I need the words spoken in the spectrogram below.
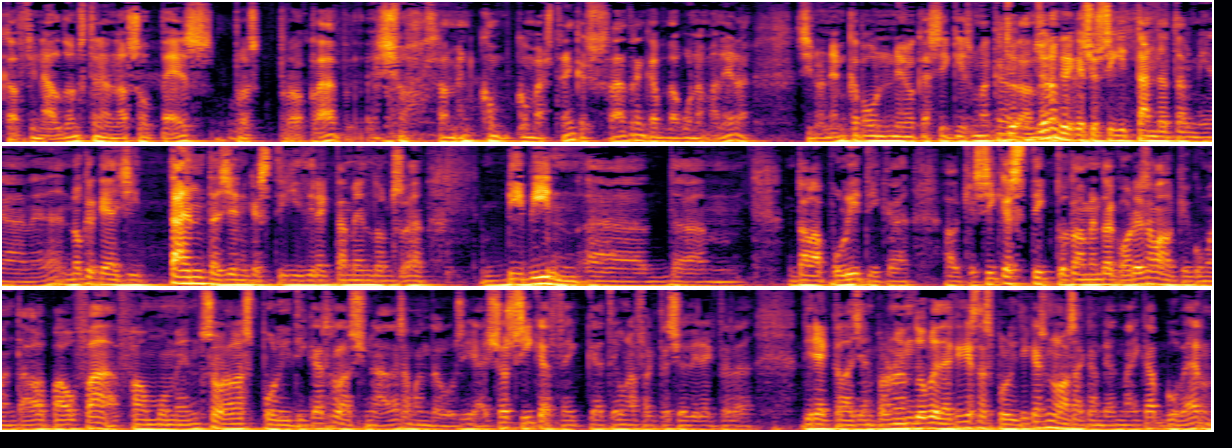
que al final doncs tenen el seu pes però, però clar, això realment com, com es trenca, això s'ha de trencar d'alguna manera si no anem cap a un neocaciquisme que jo, jo no crec que això sigui tan determinant eh? no crec que hi hagi tanta gent que estigui directament doncs, eh, vivint eh, de, de la política. El que sí que estic totalment d'acord és amb el que comentava el Pau fa, fa un moment sobre les polítiques relacionades amb Andalusia. Això sí que, fe, que té una afectació directa, directa a la gent però no hem d'oblidar que aquestes polítiques no les ha canviat mai cap govern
